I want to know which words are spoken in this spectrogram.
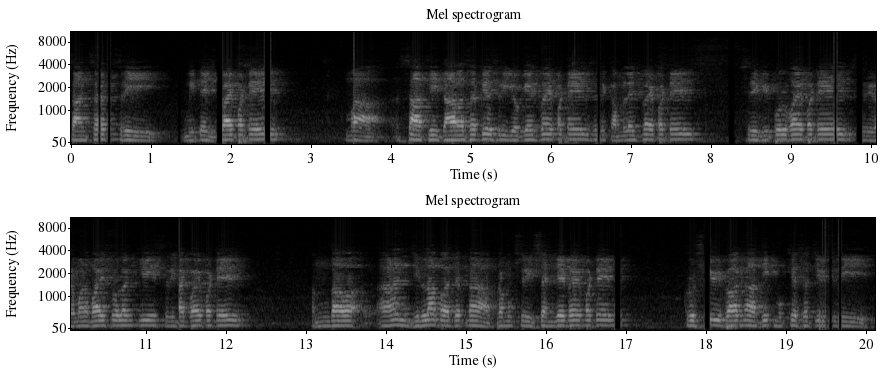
સાંસદ શ્રી મિતેશભાઈ પટેલ, માં સાથી ધારાસભ્ય શ્રી યોગેશભાઈ પટેલ, શ્રી કમલેશભાઈ પટેલ, શ્રી વિપુલભાઈ પટેલ, શ્રી રમણભાઈ સોલંકી, શ્રી જાગભાઈ પટેલ, અમદાવાદ, આણંદ જિલ્લા ભાજપના પ્રમુખ શ્રી સંજયભાઈ પટેલ કૃષિ વિભાગના અધિક મુખ્ય સચિવ શ્રી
